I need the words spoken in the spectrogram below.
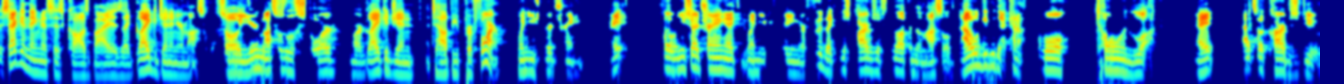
The second thing this is caused by is like glycogen in your muscles. So mm. your muscles will store more glycogen to help you perform when you start training, right? So when you start training, like when you're eating more food, like those carbs will fill up in the muscles. That will give you that kind of full tone look right? That's what carbs do.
